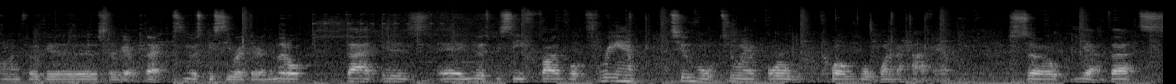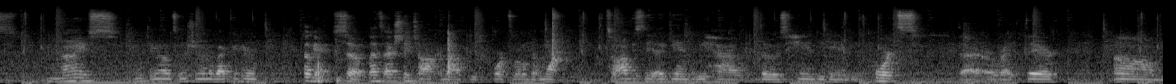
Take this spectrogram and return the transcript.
On focus, there we go. That's USB C right there in the middle. That is a USB C 5 volt 3 amp, 2 volt 2 amp, or 12 volt 1.5 amp. So, yeah, that's nice. Anything else interesting on the back of here? Okay, so let's actually talk about these ports a little bit more. So obviously, again, we have those handy dandy ports that are right there. Um,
